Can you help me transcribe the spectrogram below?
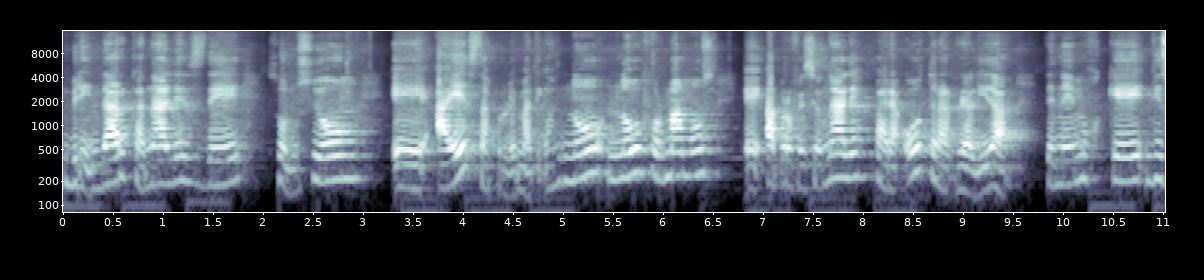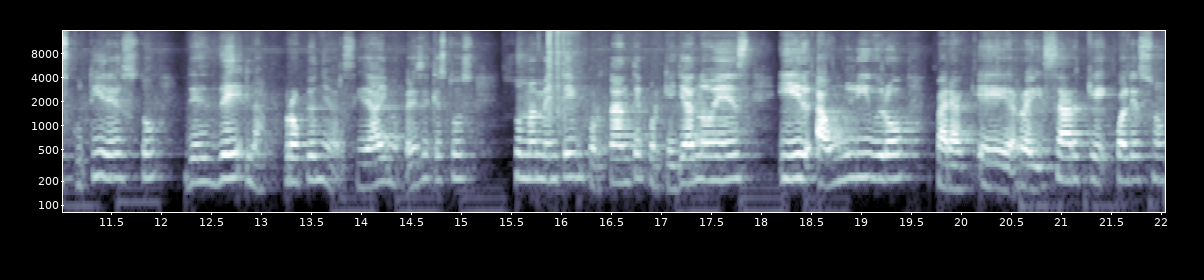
brindar canales de solución eh, a estas problemáticas. No, no formamos a profesionales para otra realidad tenemos que discutir esto desde la propia universidad y me parece que esto es sumamente importante porque ya no es ir a un libro para eh, revisar cuáles son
